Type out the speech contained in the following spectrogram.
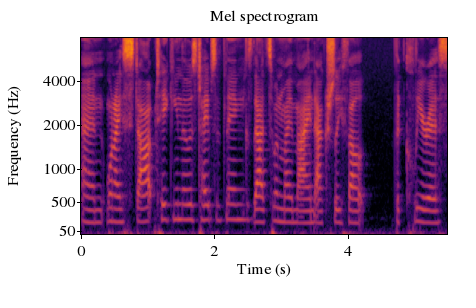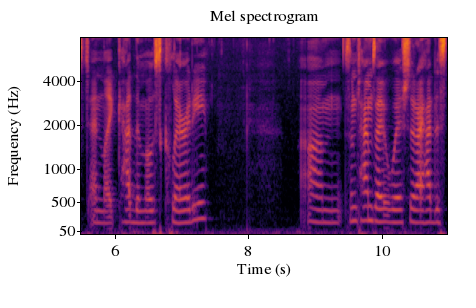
And when I stopped taking those types of things, that's when my mind actually felt the clearest and, like, had the most clarity um, sometimes I wish that I had dis-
